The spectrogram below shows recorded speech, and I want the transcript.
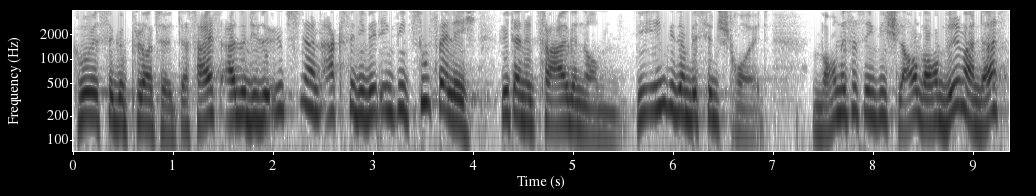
Größe geplottet. Das heißt also, diese y-Achse, die wird irgendwie zufällig, wird eine Zahl genommen, die irgendwie so ein bisschen streut. warum ist das irgendwie schlau? Warum will man das?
